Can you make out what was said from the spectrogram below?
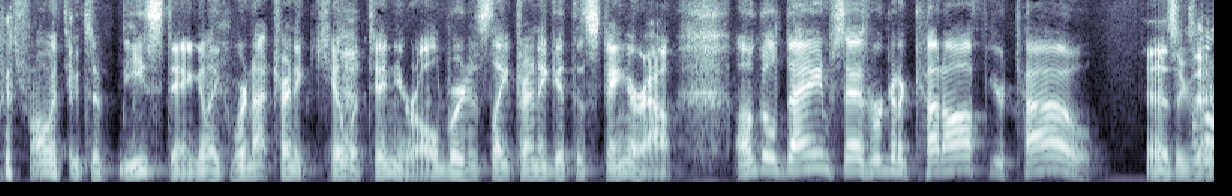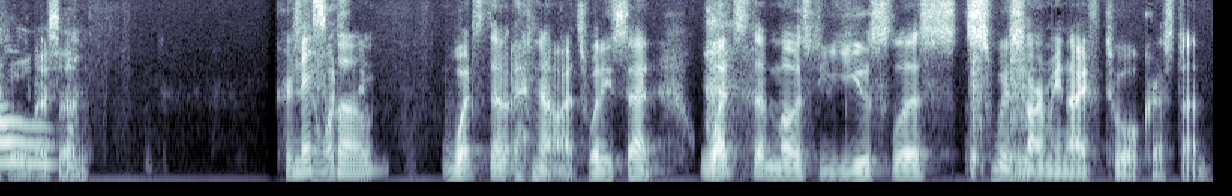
What's wrong with you? It's a bee sting. Like we're not trying to kill a 10-year-old. We're just like trying to get the stinger out. Uncle Dame says we're going to cut off your toe. That's exactly what I said. Kristen, what's the, Misquote. What's the No, that's what he said. What's the most useless Swiss Army knife tool, Kristen?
